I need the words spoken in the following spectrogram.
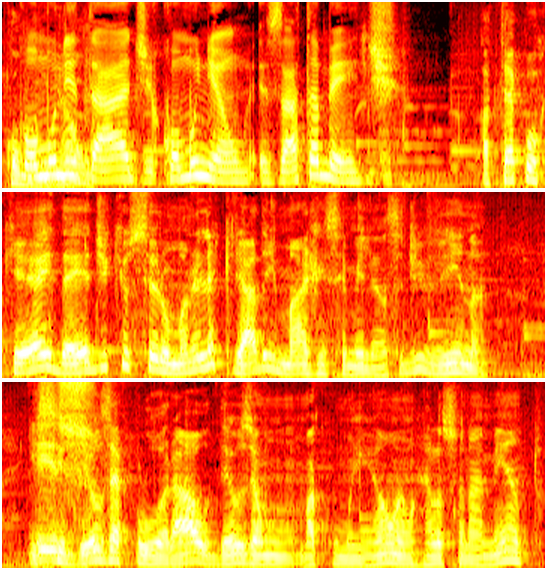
Comunhão. Comunidade, comunhão, exatamente. Até porque é a ideia de que o ser humano ele é criado em imagem e semelhança divina. E Isso. se Deus é plural, Deus é uma comunhão, é um relacionamento,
